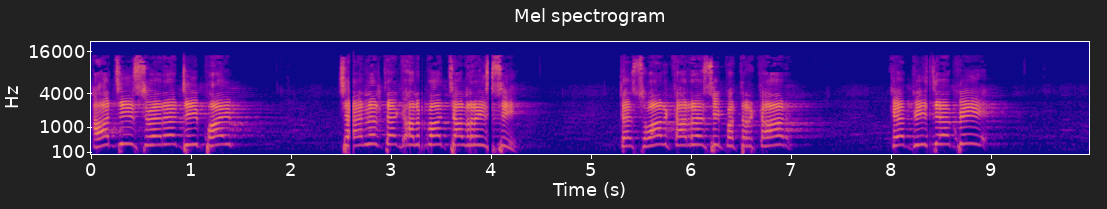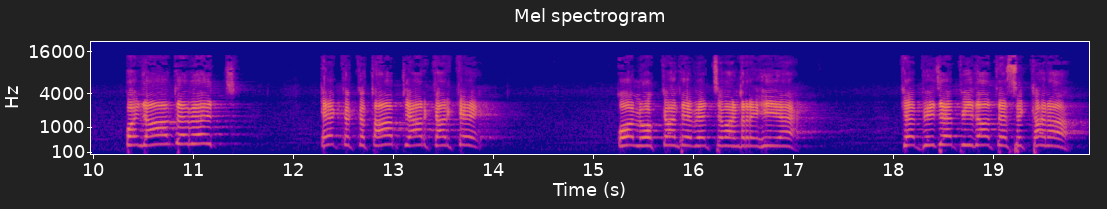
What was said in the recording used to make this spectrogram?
ਅੱਜ ਹੀ ਸਵੇਰੇ D5 ਚੈਨਲ ਤੇ ਗੱਲਬਾਤ ਚੱਲ ਰਹੀ ਸੀ ਤੇ ਸਵਾਲ ਕਰ ਰਹੇ ਸੀ ਪੱਤਰਕਾਰ ਕਿ ਬੀਜੇਪੀ ਪੰਜਾਬ ਦੇ ਵਿੱਚ ਇੱਕ ਕਿਤਾਬ ਤਿਆਰ ਕਰਕੇ ਉਹ ਲੋਕਾਂ ਦੇ ਵਿੱਚ ਵੰਡ ਰਹੀ ਹੈ ਕਿ ਬੀਜੇਪੀ ਦਾ ਤੇ ਸਿੱਖਾਂ ਦਾ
